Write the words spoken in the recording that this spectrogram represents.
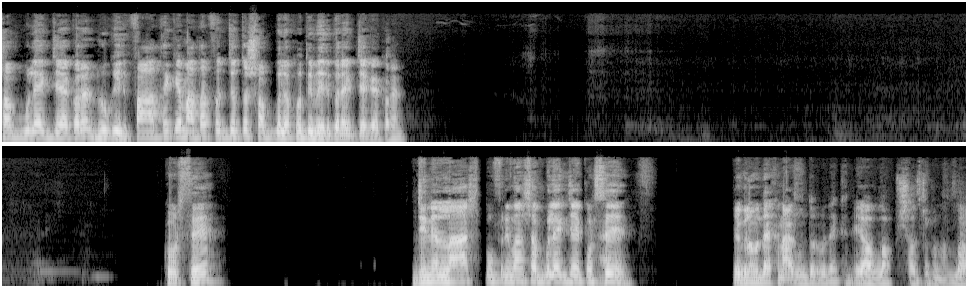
সবগুলো এক জায়গায় করেন। রুগীর পা থেকে মাথা পর্যন্ত সবগুলো ক্ষতি বের করে এক জায়গায় করেন। করছে? জিনের লাশ কুফরিবান সবগুলো এক জায়গায় করছে? এগুলো দেখেন আগুন ধরবে দেখেন। এ আল্লাহ সাহায্য করুন আল্লাহ।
